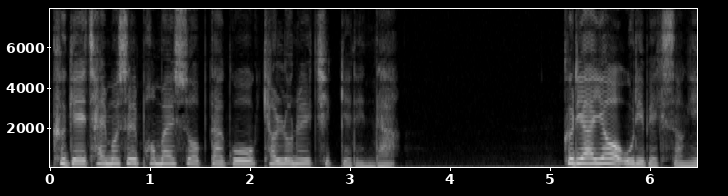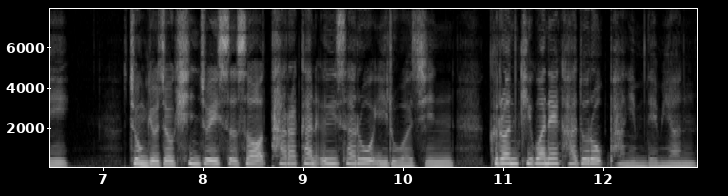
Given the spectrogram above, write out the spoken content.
크게 잘못을 범할 수 없다고 결론을 짓게 된다. 그리하여 우리 백성이 종교적 신조에 있어서 타락한 의사로 이루어진 그런 기관에 가도록 방임되면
